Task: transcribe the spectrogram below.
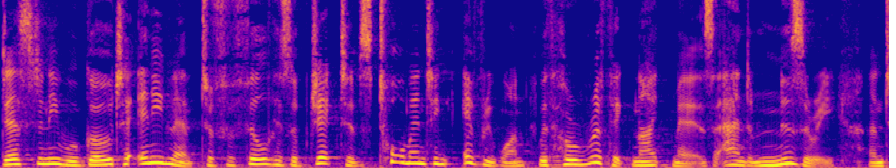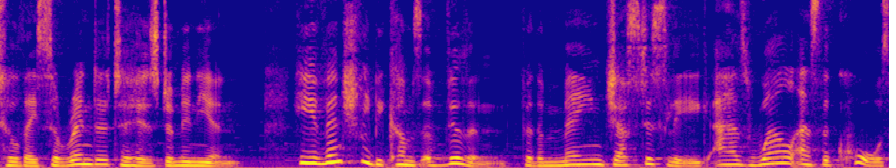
Destiny will go to any length to fulfill his objectives, tormenting everyone with horrific nightmares and misery until they surrender to his dominion. He eventually becomes a villain for the main Justice League as well as the cause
